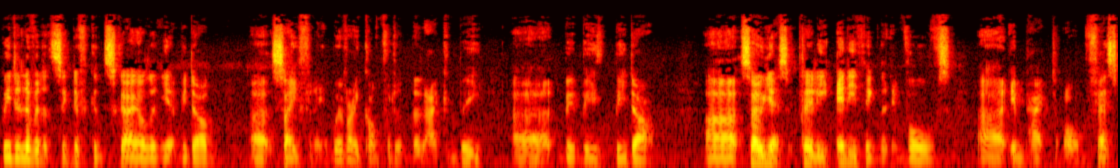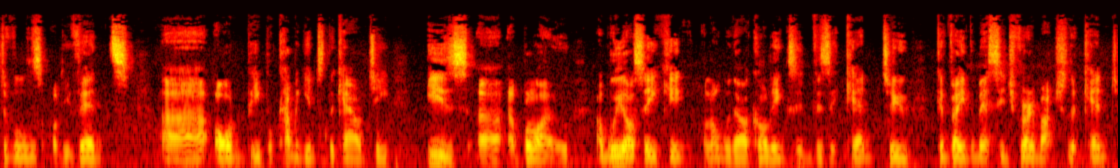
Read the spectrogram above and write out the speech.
be delivered at significant scale, and yet be done uh, safely. We're very confident that that can be uh, be, be, be, done. Uh, so yes, clearly anything that involves impact on festivals, on events, on people coming into the county is a blow. And we are seeking, along with our colleagues in Visit Kent, to convey the message very much that Kent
